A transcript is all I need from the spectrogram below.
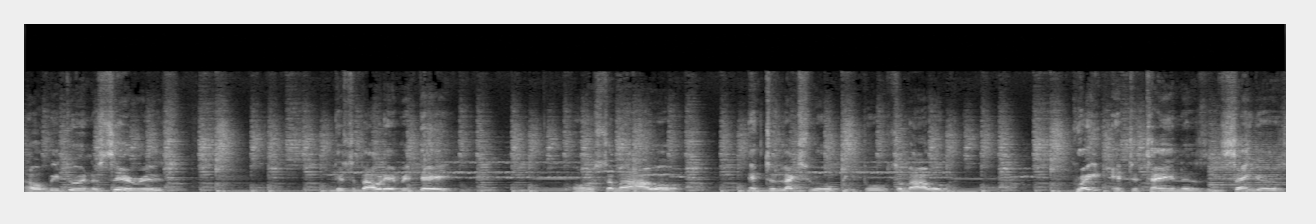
I will be doing a series just about every day on some of our intellectual people, some of our great entertainers and singers,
